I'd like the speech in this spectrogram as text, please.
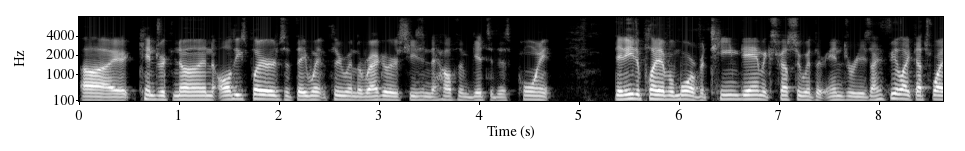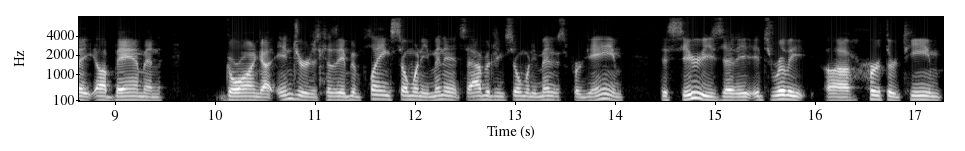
Uh, Kendrick Nunn, all these players that they went through in the regular season to help them get to this point. They need to play of a more of a team game, especially with their injuries. I feel like that's why uh, Bam and Goran got injured is because they've been playing so many minutes, averaging so many minutes per game this series that it, it's really uh, hurt their team.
